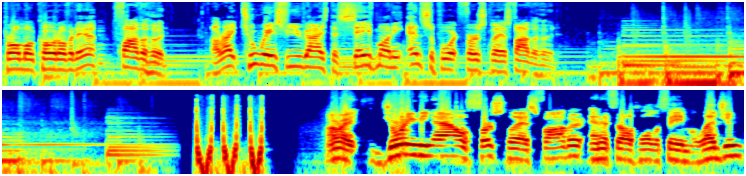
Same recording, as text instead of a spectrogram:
promo code over there, fatherhood. All right, two ways for you guys to save money and support first class fatherhood. All right, joining me now, first class father, NFL Hall of Fame legend,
